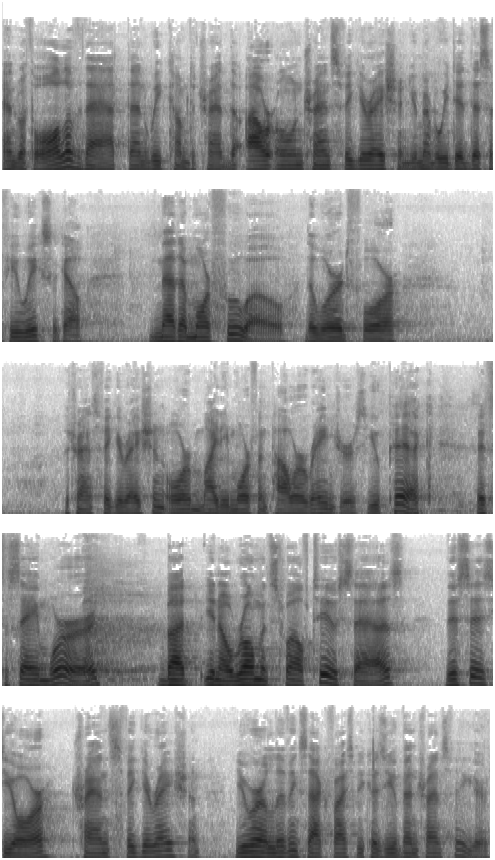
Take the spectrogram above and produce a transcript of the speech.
And with all of that, then we come to our own transfiguration. You remember we did this a few weeks ago. Metamorphuo, the word for the transfiguration, or Mighty Morphin Power Rangers. You pick. It's the same word, but you know Romans 12:2 says, "This is your transfiguration. You are a living sacrifice because you've been transfigured."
